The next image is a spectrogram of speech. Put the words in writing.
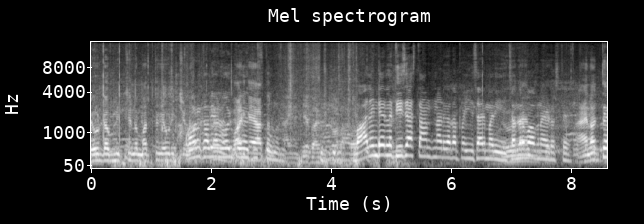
ఎవడు డబ్బులు ఇచ్చిండు మొత్తం ఎవడు ఇచ్చిండు వాడికే వేస్తాడు. వాలంటీర్లు తీసేస్తా అంటున్నాడు కదా ఈసారి మరి చంద్రబాబు నాయుడు వస్తే. ఆయన వస్తే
